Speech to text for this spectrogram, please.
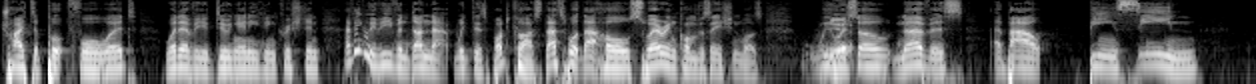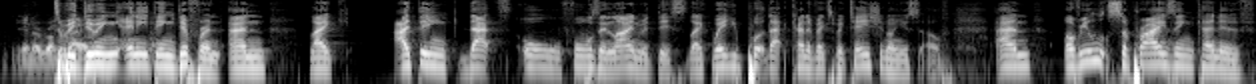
try to put forward whatever you're doing anything christian. I think we've even done that with this podcast. That's what that whole swearing conversation was. We Yeah. were so nervous about being seen In a wrong to be light. doing anything different. And like i think that all falls in line with this like where you put that kind of expectation on yourself. And a real surprising kind of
